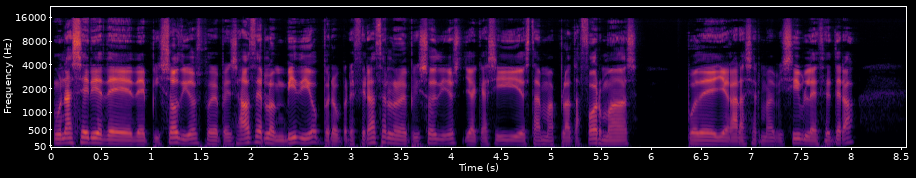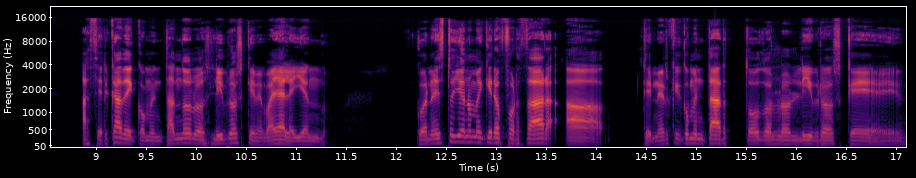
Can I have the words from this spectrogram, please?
una serie de, episodios, porque pensaba hacerlo en vídeo, pero prefiero hacerlo en episodios, ya que así está en más plataformas, puede llegar a ser más visible, etcétera, acerca de comentando los libros que me vaya leyendo. Con esto yo no me quiero forzar a tener que comentar todos los libros que,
